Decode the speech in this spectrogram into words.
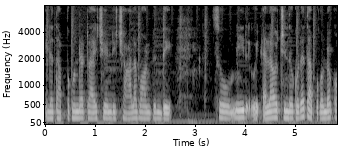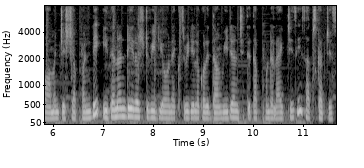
ఇలా తప్పకుండా ట్రై చేయండి. చాలా బాగుంటుంది. సో మీరు ఎలా వచ్చిందో కూడా తప్పకుండా కామెంట్ చేసి చెప్పండి. ఇదేనండి ఈరోజు వీడియో. నెక్స్ట్ వీడియోలో కొడిద్దాం వీడియో నచ్చితే తప్పకుండా లైక్ చేసి సబ్స్క్రైబ్ చేసుకోండి.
